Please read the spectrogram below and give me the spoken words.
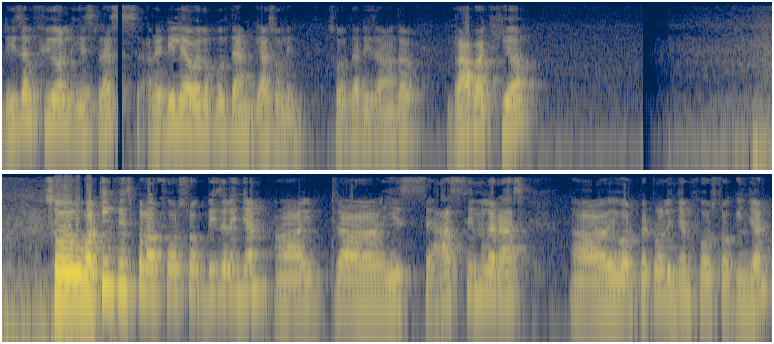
Diesel fuel is less readily available than gasoline. So that is another drawback here. So working principle of four stroke diesel engine uh, it uh, is as similar as uh, your petrol engine four stroke engine.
